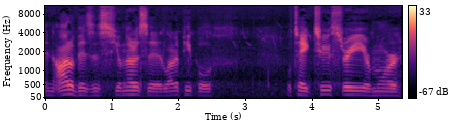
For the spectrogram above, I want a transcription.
in the auto business, you'll notice that a lot of people will take two, three, or more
